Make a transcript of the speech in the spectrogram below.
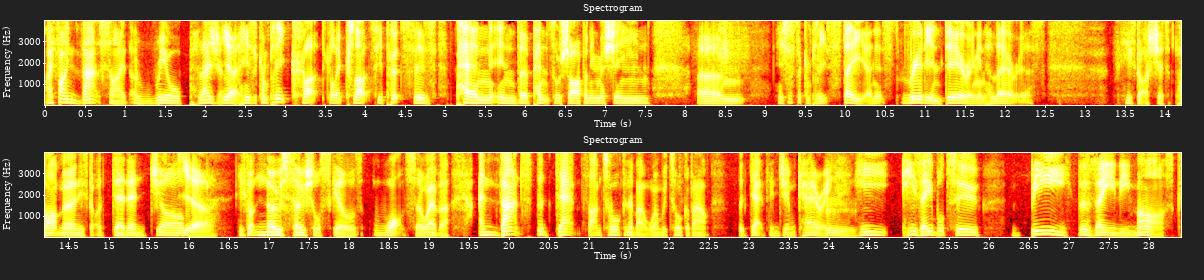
i find that side a real pleasure Yeah, he's a complete clut, like klutz. He puts his pen in the pencil sharpening machine. Um, he's just a complete state, and it's really endearing and hilarious. He's got a shit apartment he's got a dead-end job. Yeah, he's got no social skills whatsoever. And that's the depth i'm talking about when we talk about the depth in jim carrey. Mm. he he's able to be the zany mask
